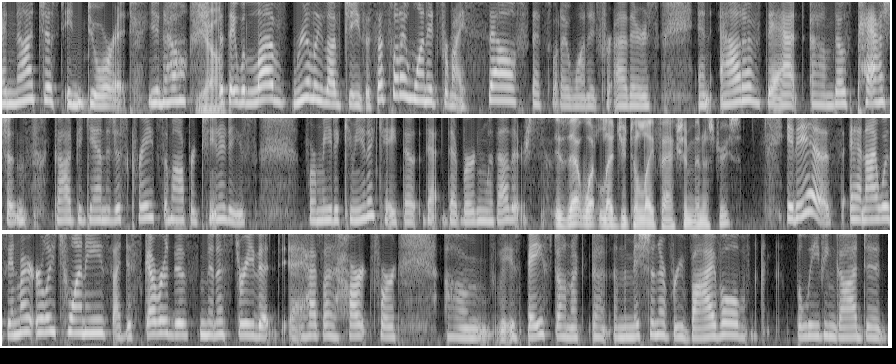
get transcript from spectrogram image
and not just endure it, you know? Yeah. That they would love, really love Jesus. That's what I wanted for myself. That's what I wanted for others. And out of that, um, those passions, God began to just create some opportunities for me to communicate the, that, that burden with others. Is that what led you to Life Action Ministries? It is. And I was in my early 20s. I discovered this ministry that has a heart for, um, is based on, a, on the mission of revival, believing God to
